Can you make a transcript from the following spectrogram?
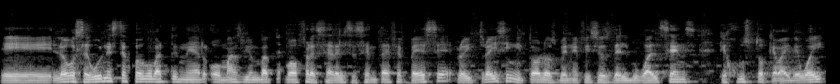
Eh, luego, según este juego, va a tener, o más bien va a, ofrecer el 60 FPS, Ray Tracing y todos los beneficios del DualSense, que justo que, by the way,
